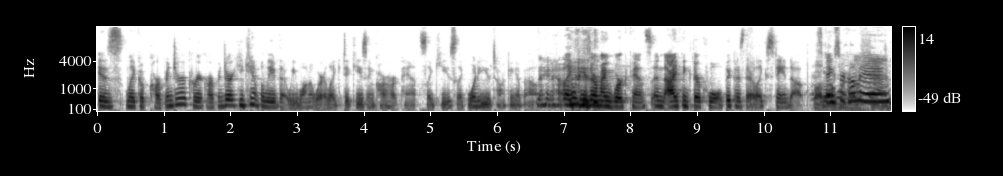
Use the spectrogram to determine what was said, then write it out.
is like a carpenter, a career carpenter. He can't believe that we want to wear like Dickies and Carhartt pants. Like he's like, "What are you talking about?" I know. Like these are my work pants, and I think they're cool because they're like stained up. Thanks for coming.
